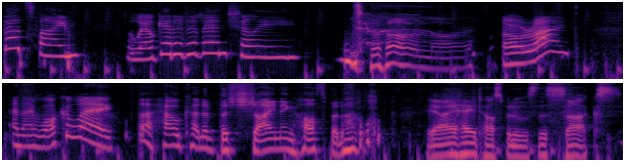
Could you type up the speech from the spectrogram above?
That's fine. We'll get it eventually. Oh no. All right, and I walk away. What the hell kind of the shining hospital? Yeah, I hate hospitals. This sucks.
